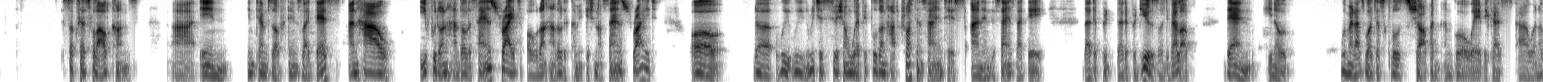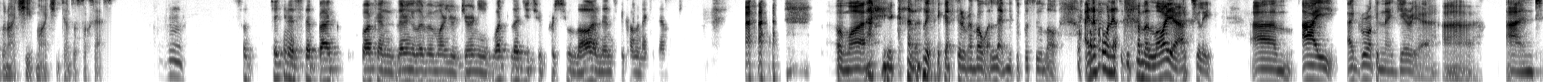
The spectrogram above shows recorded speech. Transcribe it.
successful outcomes uh, in in terms of things like this, and how if we don't handle the science right, or we don't handle the communication of science right, or the we, we reach a situation where people don't have trust in scientists and in the science that they that they, that they produce or develop, then you know we might as well just close shop and, and go away because uh, we're not going to achieve much in terms of success. Mm-hmm. So, taking a step back, Buck, and learning a little bit more your journey, what led you to pursue law and then to become an academic? oh my, I don't know if I can still remember what led me to pursue law. I never wanted to become a lawyer, actually. Um, I I grew up in Nigeria, uh, and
